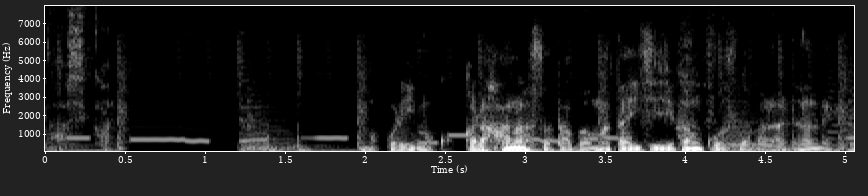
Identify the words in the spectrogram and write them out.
確かに。まあ、これ今ここから話すと多分また1時間コースだからあれなんだけど、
